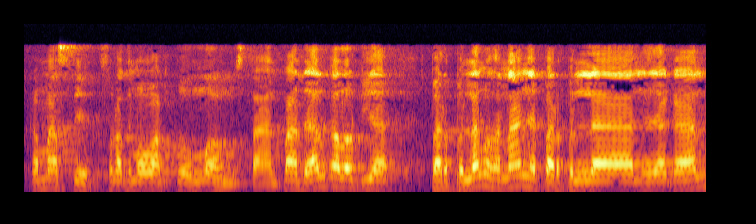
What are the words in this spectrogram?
ke masjid, salat lima waktu Allah musta'an. Padahal kalau dia barbelan nanya barbelan ya kan,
